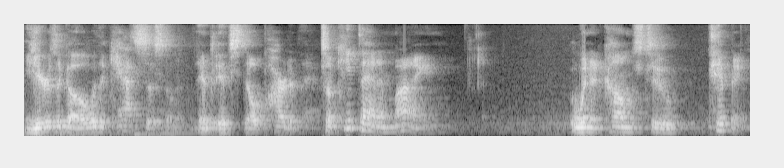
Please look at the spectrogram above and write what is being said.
years ago with the caste system. It, it's still part of that. So keep that in mind when it comes to tipping.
